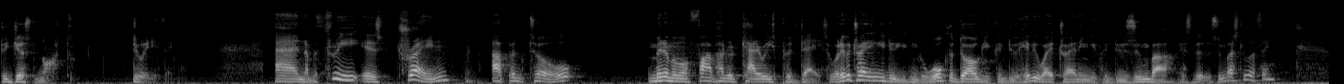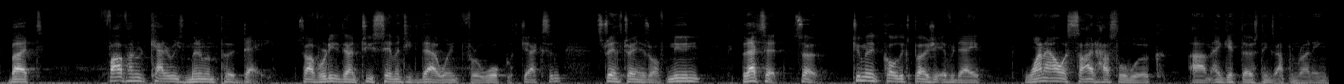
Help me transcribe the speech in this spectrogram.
to just not do anything. And number three is train up until minimum of 500 calories per day. So whatever training you do, you can go walk the dog, you can do heavy weight training, you can do Zumba. Is Zumba still a thing? But 500 calories minimum per day. So I've already done 270 today. I went for a walk with Jackson. Strength training this afternoon. But that's it. So two minute cold exposure every day, one hour side hustle work, um, and get those things up and running.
